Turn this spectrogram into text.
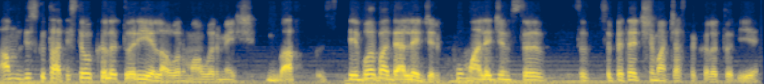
am discutat, este o călătorie la urma urmei și e vorba de alegeri. Cum alegem să, să, să petrecem această călătorie?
